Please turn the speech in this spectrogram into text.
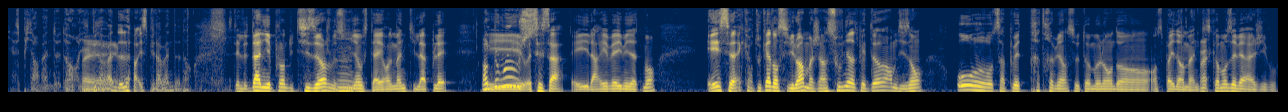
il y a Spider-Man dedans, il y a Ouais. Spider-Man dedans, il y a Spider-Man dedans. C'était le dernier plan du teaser, je me souviens, où c'était Iron Man qui l'appelait. C'est ça, et il arrivait immédiatement. Et c'est vrai qu'en tout cas, dans Civil War, moi j'ai un souvenir de en me disant Oh, ça peut être très très bien ce Tom Holland en, en Spider-Man. Comment vous avez réagi, vous?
